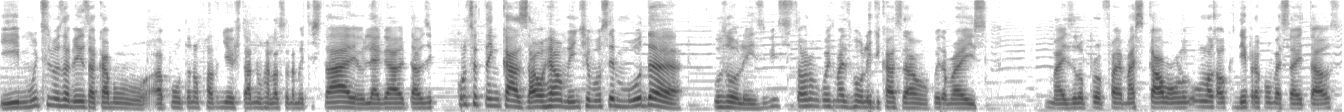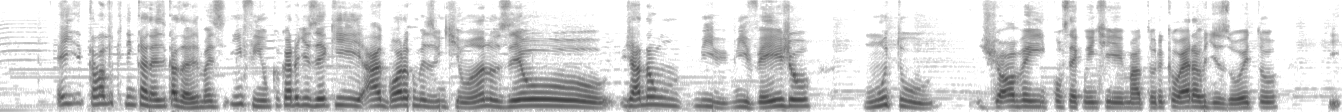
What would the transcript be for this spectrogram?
E muitos dos meus amigos acabam apontando o fato de eu estar num relacionamento estável, legal e tal. E quando você tá em casal, realmente você muda os rolês. Se torna uma coisa mais rolê de casal, uma coisa mais, mais low profile, mais calma, um local que dê pra conversar e tal. E claro que tem casais e casais, mas enfim, o que eu quero dizer é que agora com meus 21 anos, eu já não me, me vejo muito jovem, consequente e maturo que eu era aos 18 e,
